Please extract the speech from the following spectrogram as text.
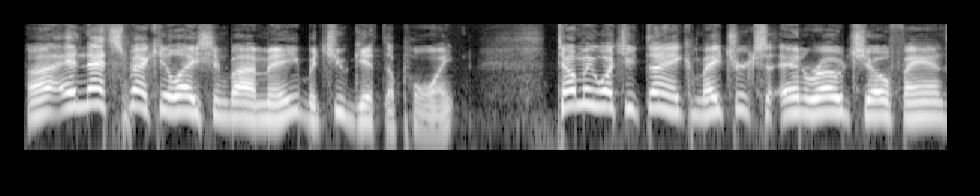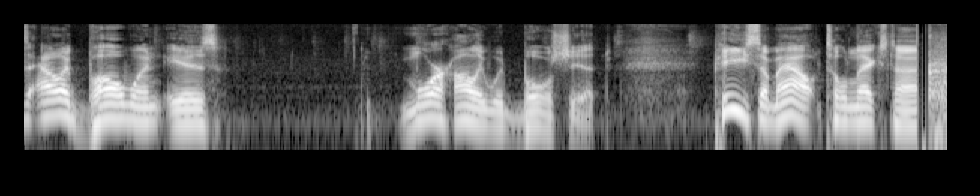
Uh, and that's speculation by me, but you get the point. Tell me what you think, Matrix and Roadshow fans. Alec Baldwin is more Hollywood bullshit. Peace. I'm out. Till next time.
